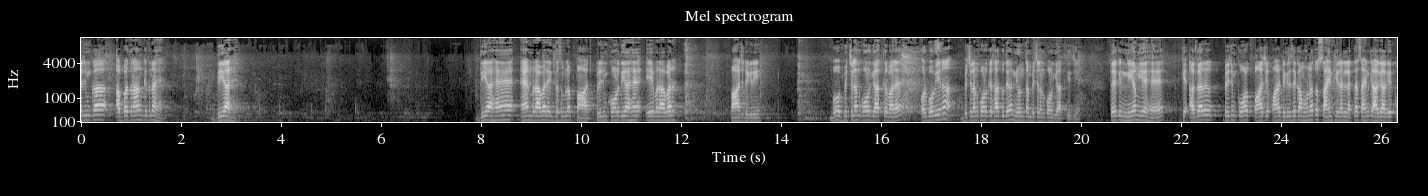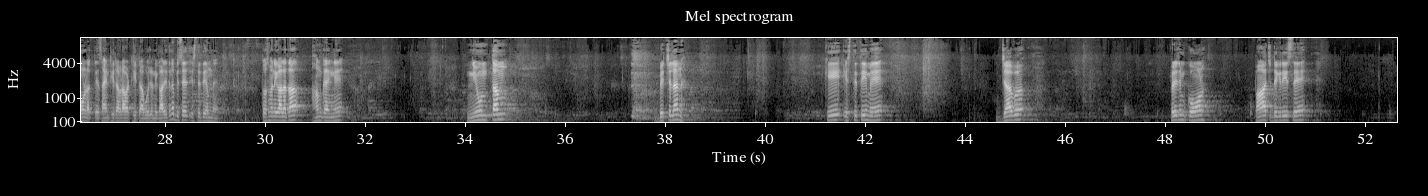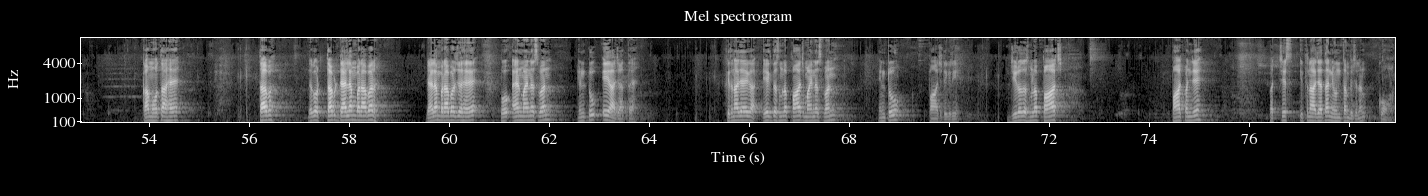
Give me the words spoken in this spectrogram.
Prism का अपवर्तनांक कितना है? दिया है। दिया है एन बराबर एक दशमलव पाँच। प्रिज्म कोण दिया है? ए बराबर पाँच डिग्री। वो विचलन कोण ज्ञात करवा रहा है और वो भी ना विचलन कोण के साथ वो देगा, न्यूनतम विचलन कोण ज्ञात कीजिए। तो एक नियम ये है कि अगर प्रिज्म कोण पाँच या पाँच डिग्री से कम होना तो साइन थीटा नहीं लगता, साइन के आगे आगे कोण लगते हैं। साइन थीटा बराबर थीटा, वो जो निकाली थी ना, विशेष स्थिति हमने तो उसमें निकाला था, हम कहेंगे, न्यूनतम विचलन की स्थिति में जब प्रिज्म कोण पाँच डिग्री से कम होता है, तब, देखो, तब डेल एम बराबर डेल एम बराबर जो है, वो N minus one into A आ जाता है। कितना आ जाएगा? एक दशमलव पाँच माइनस वन इंटू पाँच डिग्री। ज़ीरो दशमलव पाँच पाँच पंजे पच्चीस, इतना आ जाता है न्यूनतम विचलन कोण।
